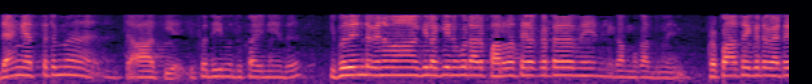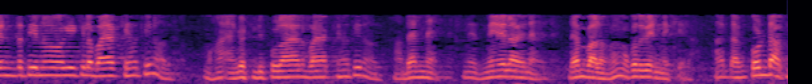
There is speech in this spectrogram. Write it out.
දැන් ඇත්තටම ජාතිය ඉපදීම දුකයි නේද? ඉපදෙන්න වෙනවා කියලා කියනකොට අර පර්වතයකට මේ නිකන් මොකද්ද මේ ප්‍රපාතයකට වැටෙන්න තියෙනවා වගේ කියලා බයක් එහෙම තියනවද? මහා ඇඟ පිළිපොලා යන බයක් එහෙම තියනවද? ආ දැන් නැහැ. නේද? මේ වෙලාවේ නැහැ. දැන් බලමු මොකද වෙන්නේ කියලා. හරිද? අපි පොඩ්ඩක්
